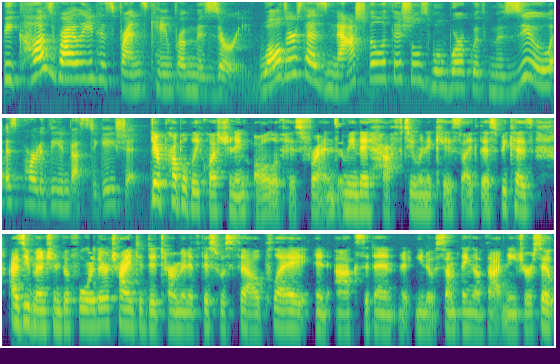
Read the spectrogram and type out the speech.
Because Riley and his friends came from Missouri, Walder says Nashville officials will work with Mizzou as part of the investigation. They're probably questioning all of his friends. I mean, they have to in a case like this because, as you mentioned before, they're trying to determine if this was foul play, an accident, you know, something of that nature. So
